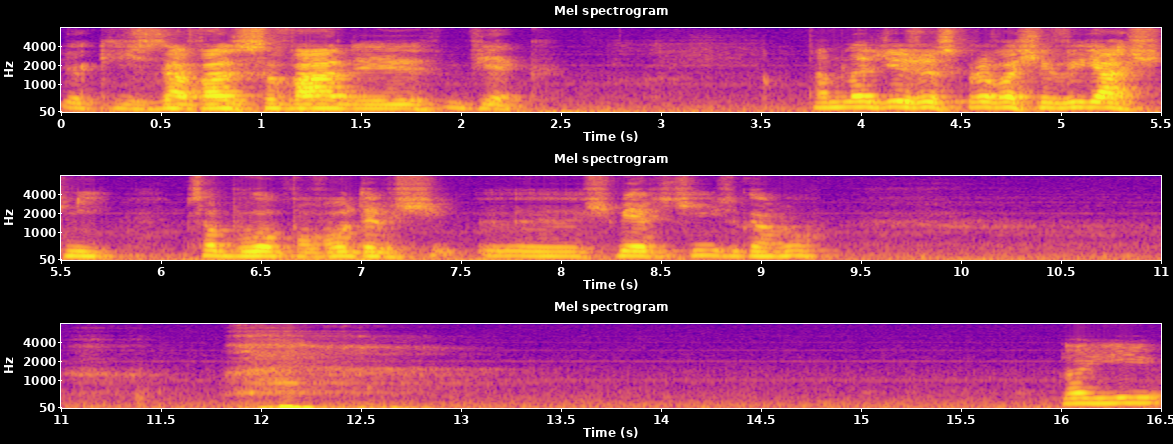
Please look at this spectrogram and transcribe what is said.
jakiś zaawansowany wiek. Mam nadzieję, że sprawa się wyjaśni, co było powodem yy, śmierci, zgonu. No i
